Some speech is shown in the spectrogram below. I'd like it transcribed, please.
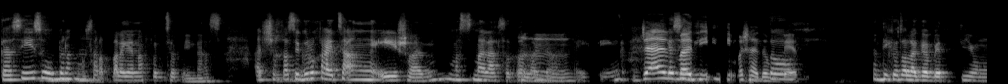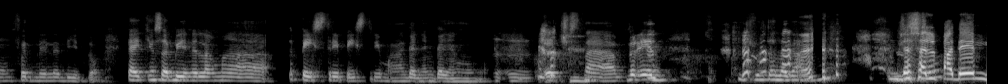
Kasi sobrang Mm. masarap talaga ng food sa Pinas. At saka siguro kahit sa ang Asian, mas malasa talaga, Mm-mm. I think. Diyan, Kasi di, hindi masyadong Dito, bet. Hindi ko talaga bet yung food nila dito. Kahit yung sabihin nilang mga pastry, pastry, mga ganyan-ganyang Mm-mm. etched na bread. Hindi ko talaga. Dasal pa din.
